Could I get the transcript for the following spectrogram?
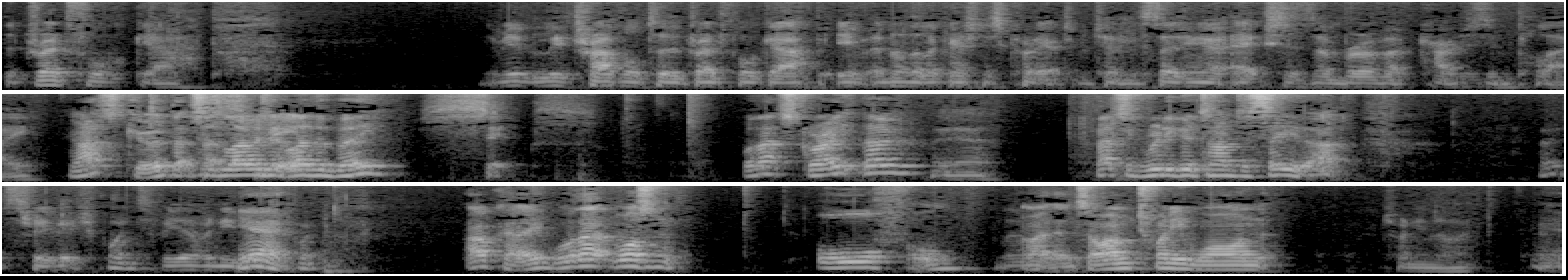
The Dreadful Gap. Immediately travel to the Dreadful Gap if another location is currently active returning the staging area X is the number of characters in play. That's good. That's, as low as it'll ever be. Six. Well, that's great, though. Yeah. That's a really good time to see that. That's three victory points if you ever need Yeah. a victory point. Okay, well, that wasn't awful. No. Right then, so I'm 21. 29. Yeah,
